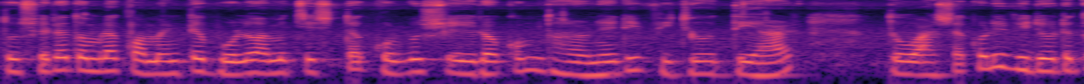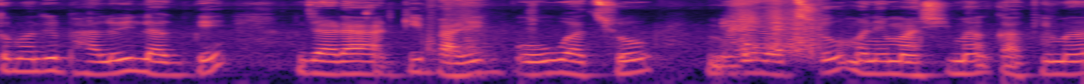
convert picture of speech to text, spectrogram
তো সেটা তোমরা কমেন্টে বলো। আমি চেষ্টা করব সেই রকম ধরনেরই ভিডিও দেওয়ার তো আশা করি ভিডিওটা তোমাদের ভালোই লাগবে। যারা আর কি বাড়ির বউ আছো, মেয়ে আছো মানে মাসিমা, কাকিমা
